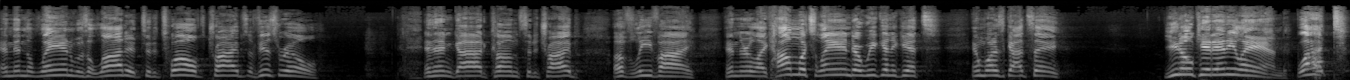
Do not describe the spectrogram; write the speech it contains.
and then the land was allotted to the 12 tribes of Israel. And then God comes to the tribe of Levi, and they're like, How much land are we going to get? And what does God say? You don't get any land. What?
